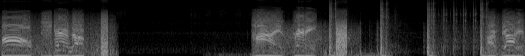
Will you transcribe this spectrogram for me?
All stand up. Five. Ready. I've got him.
